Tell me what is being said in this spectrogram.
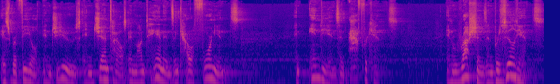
is revealed in Jews and Gentiles and Montanans and Californians and Indians and Africans and Russians and Brazilians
